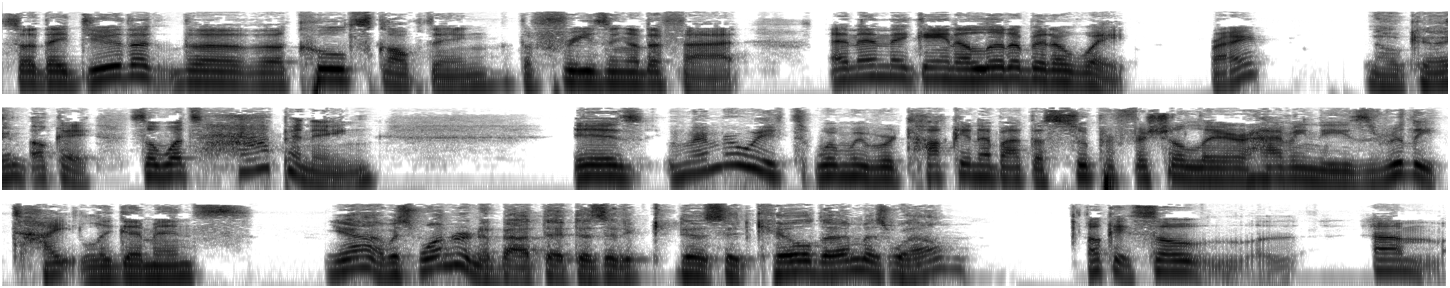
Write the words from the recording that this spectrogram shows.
So they do the the the cool sculpting, the freezing of the fat, and then they gain a little bit of weight, right? Okay. Okay. So what's happening is remember we when we were talking about the superficial layer having these really tight ligaments. Yeah, I was wondering about that. Does it does it kill them as well? Okay, so um,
